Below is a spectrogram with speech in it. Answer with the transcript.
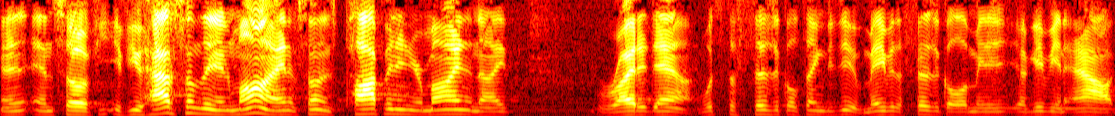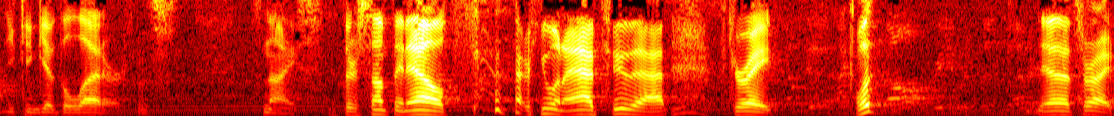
And, and so if you, if you have something in mind, if something's popping in your mind tonight, write it down. What's the physical thing to do? Maybe the physical, I mean, I'll give you an out, you can give the letter. It's, it's nice. If there's something else, you want to add to that, it's great. What? Yeah, that's right.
